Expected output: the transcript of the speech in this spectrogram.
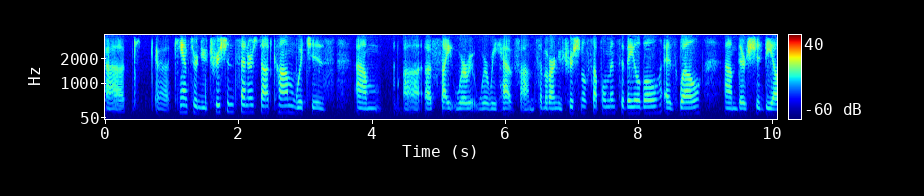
uh, uh, cancernutritioncenters.com, which is um, uh, a site where where we have um, some of our nutritional supplements available as well. Um, there should be a,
